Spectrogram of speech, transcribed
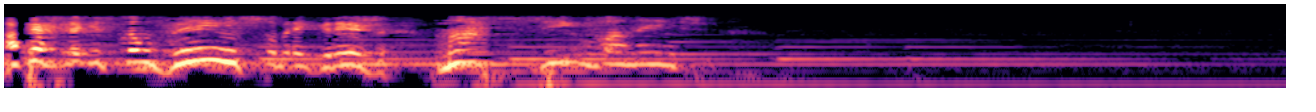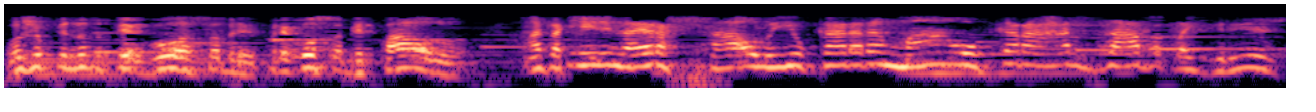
A perseguição vem sobre a igreja massivamente. Hoje o Pinudo pegou sobre, pregou sobre Paulo, mas aquele ainda era Saulo e o cara era mau, o cara arrasava com a igreja.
